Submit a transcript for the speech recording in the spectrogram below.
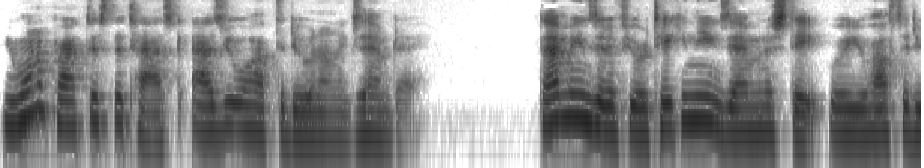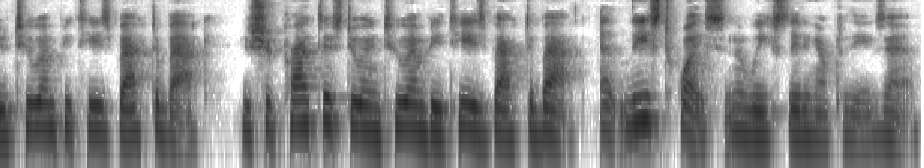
You want to practice the task as you will have to do it on exam day. That means that if you are taking the exam in a state where you have to do two MPTs back to back, you should practice doing two MPTs back to back at least twice in the weeks leading up to the exam.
